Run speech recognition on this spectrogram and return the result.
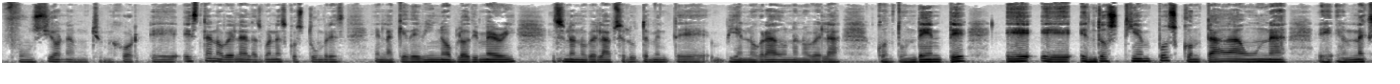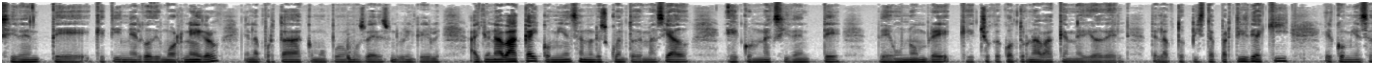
funciona mucho mejor. Eh, esta novela, Las Buenas Costumbres, en la que devino Bloody Mary, es una novela absolutamente bien lograda, una novela contundente, eh, eh, en dos tiempos, contada una eh, en un accidente que tiene algo de humor negro. En la portada, como podemos ver, es un libro increíble. Hay una vaca y comienza, no les cuento demasiado, eh, con un accidente de un hombre que choca contra una vaca en medio del, de la autopista. A partir de aquí, él comienza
